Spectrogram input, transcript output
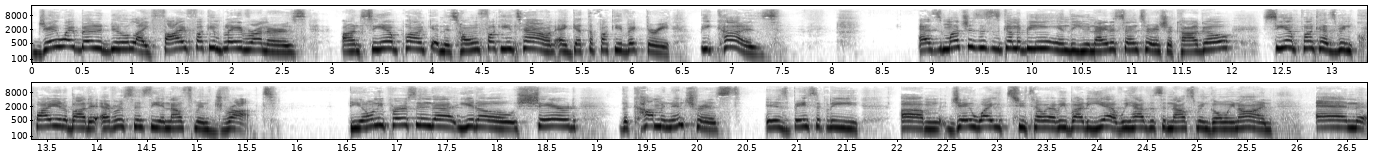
JY better do like five fucking Blade Runners on CM Punk in his home fucking town and get the fucking victory. Because as much as this is going to be in the United Center in Chicago, CM Punk has been quiet about it ever since the announcement dropped. The only person that, you know, shared the common interest is basically um, Jay White to tell everybody, yeah, we have this announcement going on. And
